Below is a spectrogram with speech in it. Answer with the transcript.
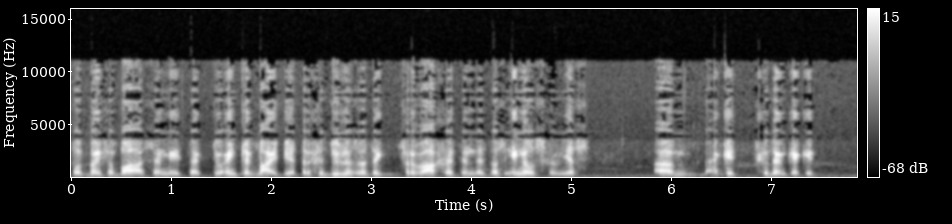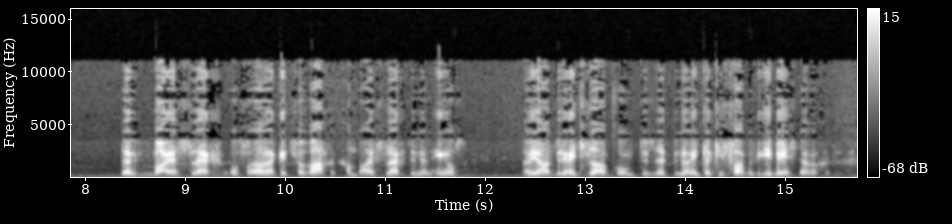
tot my verbasing het ek toe eintlik baie beter gedoen as wat ek verwag het en dit was Engels gewees. Um ek het gedink ek het dink baie sleg of uh, ek het verwag ek gaan baie sleg doen in Engels. Nou ja, toe die uitslaag kom, toe dit nou eintlik die vak wat ek die beste in gedoen het.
